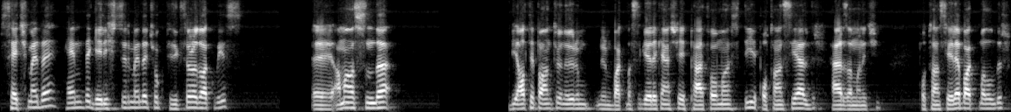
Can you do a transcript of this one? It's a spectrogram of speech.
seçmede hem de geliştirmede çok fiziksel odaklıyız. E, ama aslında bir altyapı antrenörünün bakması gereken şey performans değil potansiyeldir her zaman için. Potansiyele bakmalıdır.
